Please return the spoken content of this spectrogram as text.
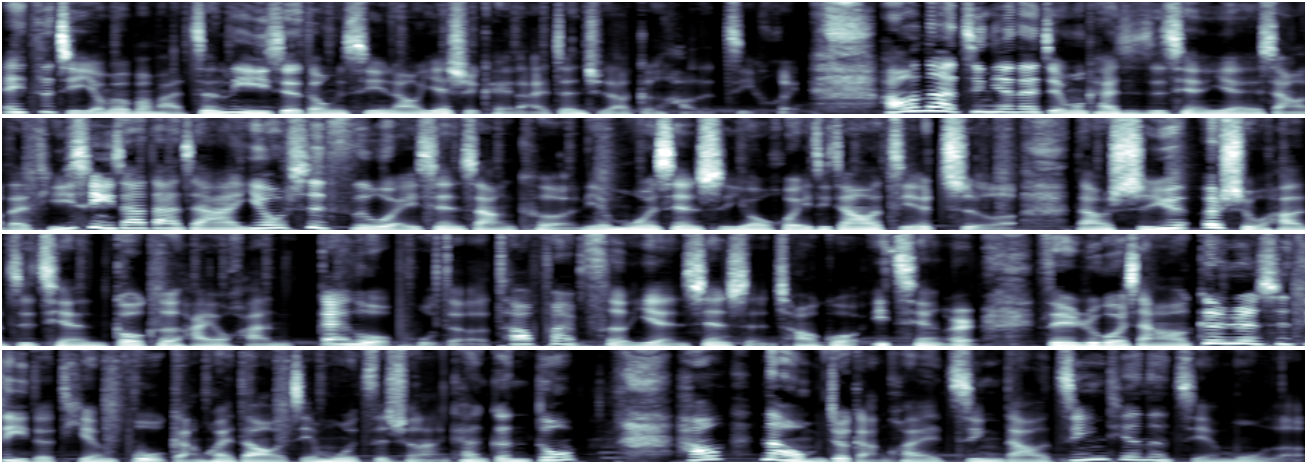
哎，自己有没有办法整理一些东西，然后也许可以来争取到更好的机会。好，那今天在节目开始之前，也想要再提醒一下大家，优势思维线上课年末限时优惠即将要截止。了，到十月二十五号之前购课还有含盖洛普的 Top Five 测验，现省超过一千二。所以如果想要更认识自己的天赋，赶快到节目资讯栏看更多。好，那我们就赶快进到今天的节目了。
